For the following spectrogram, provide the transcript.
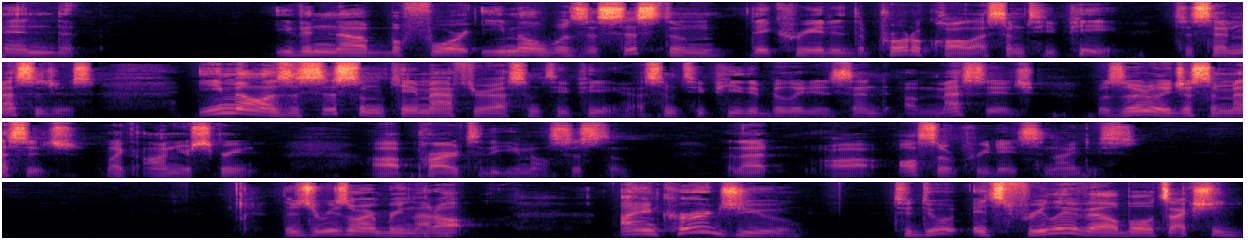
and even uh, before email was a system, they created the protocol SMTP to send messages. Email as a system came after SMTP. SMTP, the ability to send a message, was literally just a message, like on your screen, uh, prior to the email system. And that uh, also predates the 90s. There's a reason why I bring that up. I encourage you to do it's freely available. It's actually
